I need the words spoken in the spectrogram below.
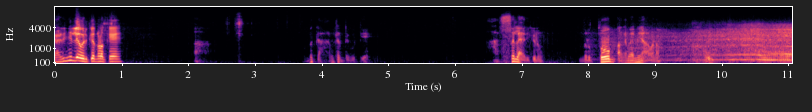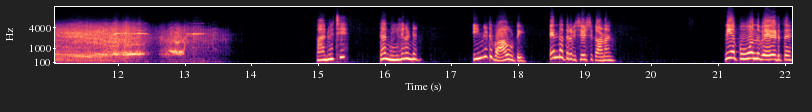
കഴിഞ്ഞില്ലേ ഒരുക്കങ്ങളൊക്കെ ആ. ഒന്ന് കാണട്ടെ കുട്ടിയെ അസലായിരിക്കണം നൃത്തവും അങ്ങനെ തന്നെ ആവണം. ഭാനുജി ഞാൻ നീലകണ്ഠൻ. ഇങ്ങോട്ട് വാ കുട്ടി എന്തത്ര വിശേഷിച്ച് കാണാൻ? നീ ആ പൂവൊന്ന് വേറെടുത്തേ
